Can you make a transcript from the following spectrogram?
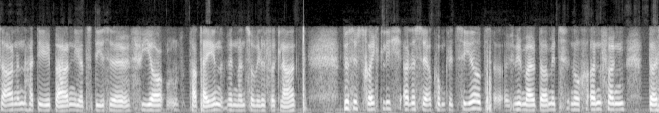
zahlen, hat die Bahn jetzt diese vier Parteien, wenn man so will, verklagt. Das ist rechtlich alles sehr kompliziert. Ich will mal damit noch anfangen, dass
